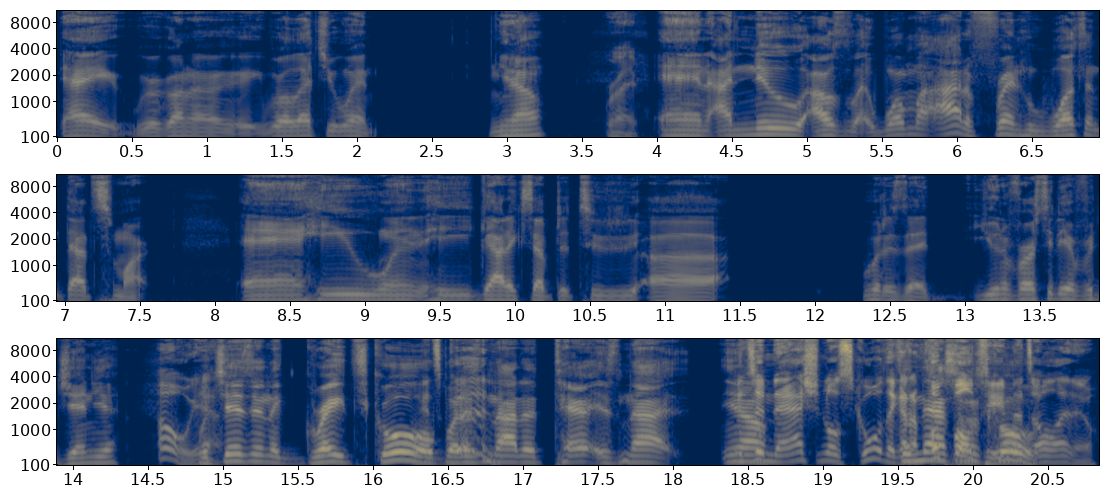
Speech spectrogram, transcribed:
hey, we're gonna we'll let you in. You know. Right. And I knew I was like, one. my I had a friend who wasn't that smart, and he when he got accepted to uh, what is that? University of Virginia, Oh yeah. which isn't a great school, It's but it's not a ter- It's not. You know, it's a national school. They got a a football team. That's all I know.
